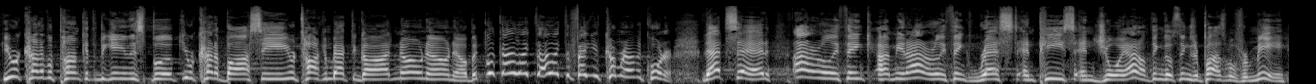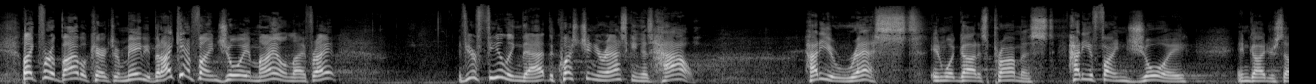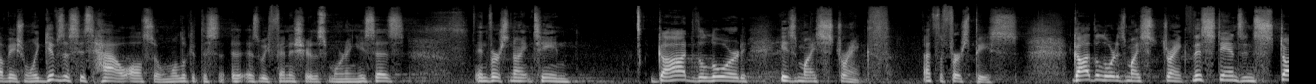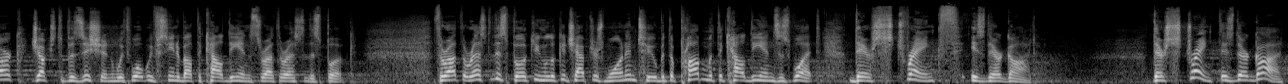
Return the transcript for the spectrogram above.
You were kind of a punk at the beginning of this book. You were kind of bossy. You were talking back to God. No, no, no. But look, I like, I like the fact you've come around the corner. That said, I don't really think, I mean, I don't really think rest and peace and joy, I don't think those things are possible for me. Like for a Bible character, maybe, but I can't find joy in my own life, right? If you're feeling that, the question you're asking is how? How do you rest in what God has promised? How do you find joy in God your salvation? Well, he gives us his how also, and we'll look at this as we finish here this morning. He says in verse 19, God the Lord is my strength. That's the first piece. God the Lord is my strength. This stands in stark juxtaposition with what we've seen about the Chaldeans throughout the rest of this book. Throughout the rest of this book, you can look at chapters 1 and 2, but the problem with the Chaldeans is what? Their strength is their God. Their strength is their God.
